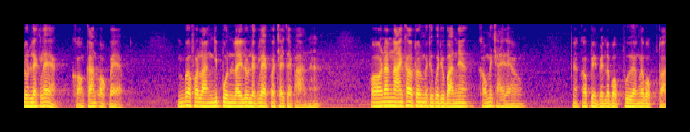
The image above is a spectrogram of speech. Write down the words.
รุ่นแรก ๆของการออกแบบเมื่อฝรั่งญี่ปุ่นอะไรรุ่นแรก ๆ ก็ใช้สายพานนะฮะ พอนานๆเข้าจนมาถึงปัจจุบันเนี่ยเขาไม่ใช้แล้วนะเขาเปลี่ยนเป็นระบบเฟืองระบบต่อ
